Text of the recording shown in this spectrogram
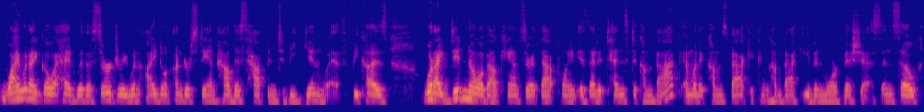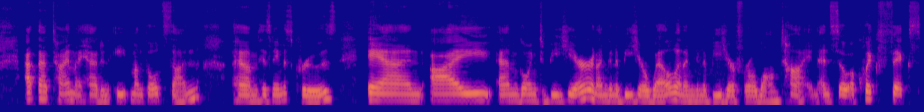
why would I go ahead with a surgery when I don't understand how this happened to begin with? Because what I did know about cancer at that point is that it tends to come back. And when it comes back, it can come back even more vicious. And so at that time, I had an eight month old son. Um, his name is Cruz. And I am going to be here and I'm going to be here well and I'm going to be here for a long time. And so a quick fix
